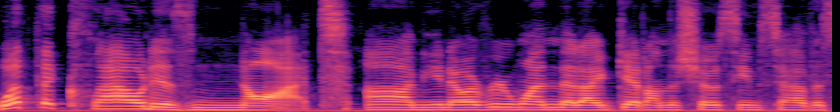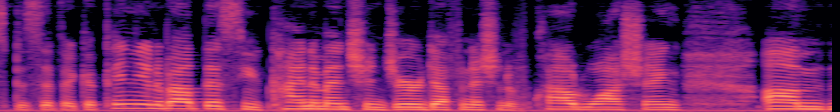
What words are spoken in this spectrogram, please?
what the cloud is not. Um, you know, everyone that I get on the show seems to have a specific opinion about this. You kind of mentioned your definition of cloud washing. Um,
